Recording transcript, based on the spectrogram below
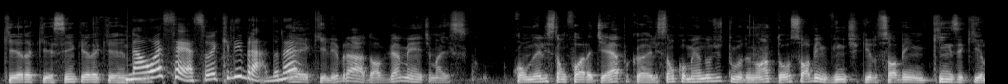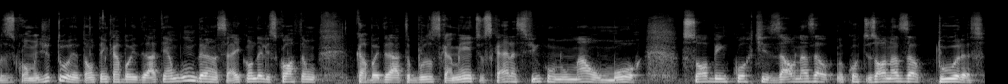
Queira que sim, queira que Não o excesso, o equilibrado, né? É equilibrado, obviamente, mas como eles estão fora de época, eles estão comendo de tudo. Não à toa sobem 20 quilos, sobem 15 quilos, comem de tudo. Então tem carboidrato em abundância. Aí quando eles cortam carboidrato bruscamente, os caras ficam num mau humor, sobem cortisol nas, cortisol nas alturas.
